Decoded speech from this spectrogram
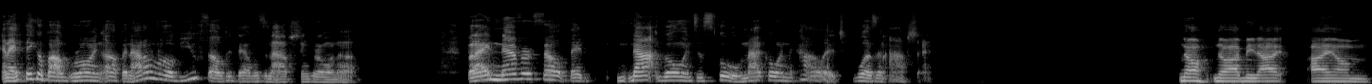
And I think about growing up, and I don't know if you felt that that was an option growing up, but I never felt that not going to school, not going to college was an option. No, no, I mean, I, I, um,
